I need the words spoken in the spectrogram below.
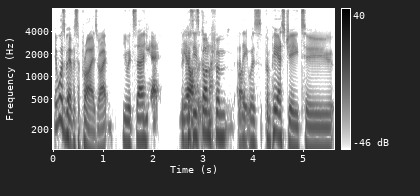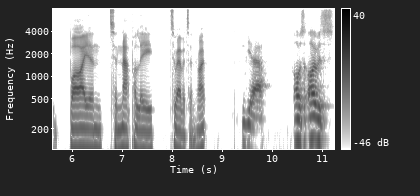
it was a bit of a surprise, right? You would say? Yeah. Because Yeah, he's gone from I think it was from PSG to Bayern to Napoli to Everton, right? Yeah, I was I was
